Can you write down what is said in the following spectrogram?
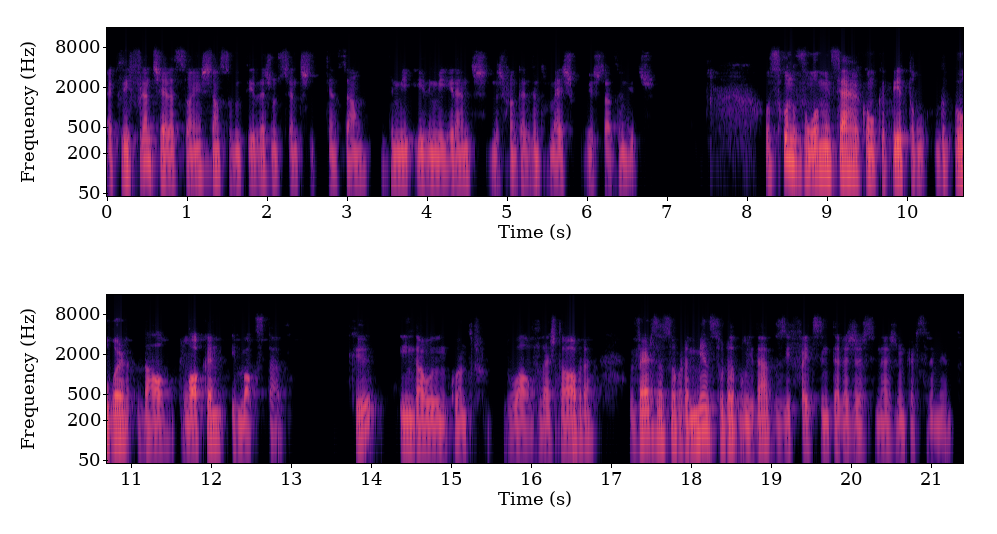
a que diferentes gerações são submetidas nos centros de detenção de, e de imigrantes nas fronteiras entre o México e os Estados Unidos. O segundo volume encerra com o capítulo de Buller, Dahl, Locken e Mogstad, que, indo ao encontro do alvo desta obra, versa sobre a mensurabilidade dos efeitos intergeracionais do encarceramento.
